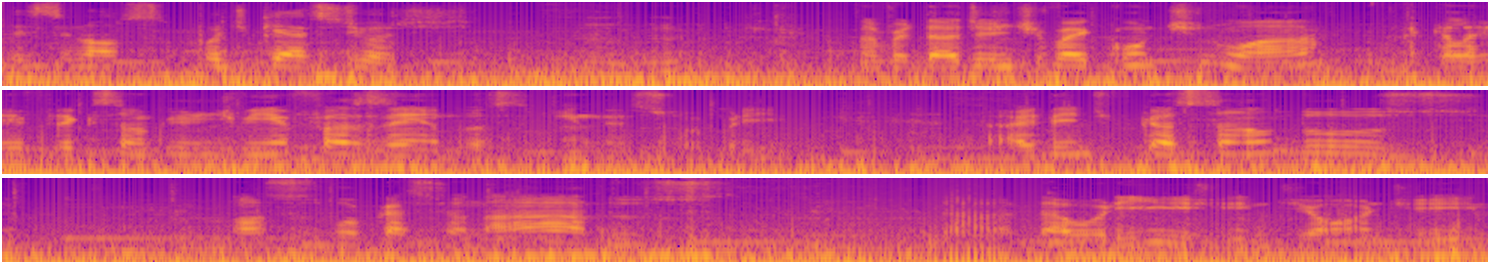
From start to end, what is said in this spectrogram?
desse nosso podcast de hoje. Uhum. Na verdade, a gente vai continuar aquela reflexão que a gente vinha fazendo assim, né, sobre a identificação dos nossos vocacionados, da, da origem, de onde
